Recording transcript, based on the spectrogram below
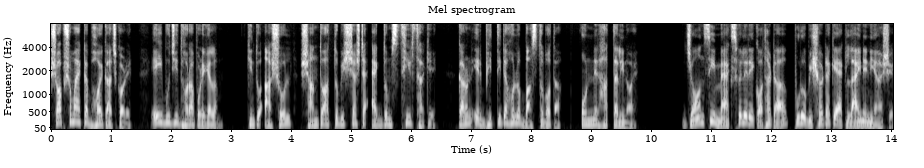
সবসময় একটা ভয় কাজ করে, এই বুঝি ধরা পড়ে গেলাম। কিন্তু আসল, শান্ত আত্মবিশ্বাসটা একদম স্থির থাকে, কারণ এর ভিত্তিটা হলো বাস্তবতা, অন্যের হাততালি নয়। জন সি ম্যাক্সওয়েলের এই কথাটা পুরো বিষয়টাকে এক লাইনে নিয়ে আসে।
